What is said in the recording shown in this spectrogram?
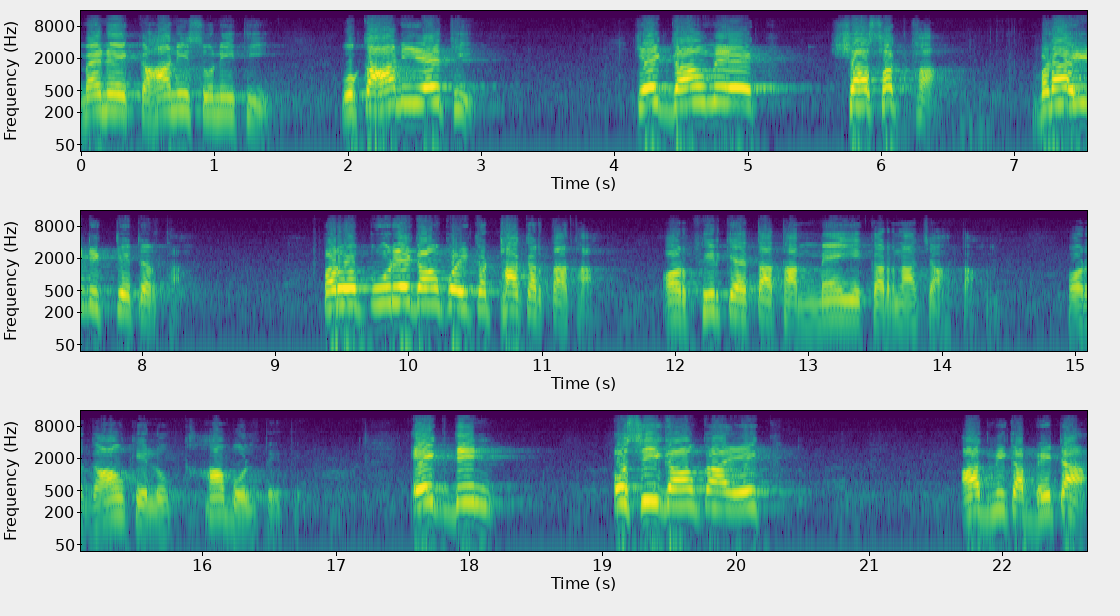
मैंने एक कहानी सुनी थी। वो कहानी ये थी कि एक गाँव में एक शासक था, बड़ा ही डिक्टेटर था, पर वो पूरे गाँव को इकट्ठा करता था और फिर कहता था, मैं ये करना चाहता हूँ। और गाँव के लोग हाँ बोलते थे? एक दिन उसी गाँव का एक आदमी का बेटा,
